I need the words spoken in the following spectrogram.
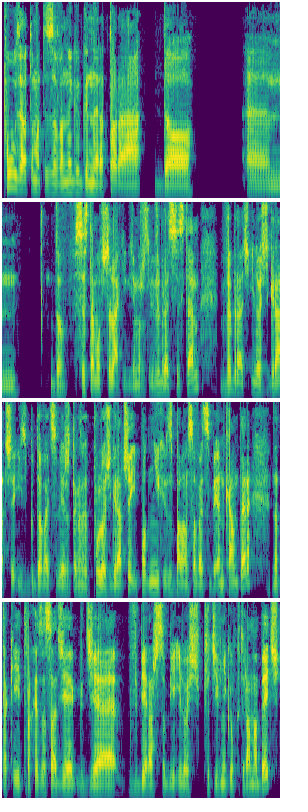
półzautomatyzowanego generatora do um, do systemów wszelakich, gdzie możesz sobie wybrać system, wybrać ilość graczy i zbudować sobie, że tak naprawdę pulość graczy i pod nich zbalansować sobie encounter na takiej trochę zasadzie, gdzie wybierasz sobie ilość przeciwników, która ma być.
